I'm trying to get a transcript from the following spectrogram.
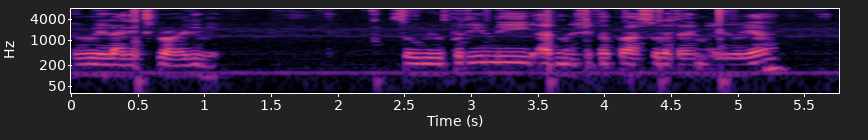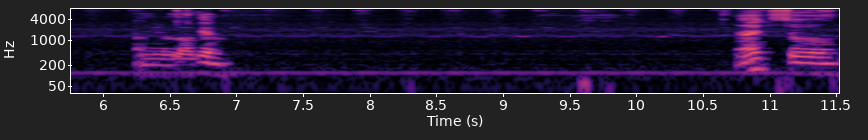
Don't really like Explorer anyway. So we'll put in the administrator password that I made earlier and we'll log in. Alright, so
